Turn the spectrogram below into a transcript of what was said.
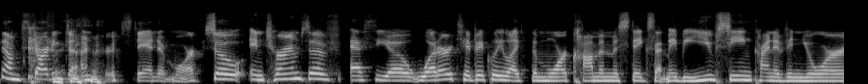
I'm starting to understand it more. So in terms of SEO, what are typically like the more common mistakes that maybe you've seen kind of in your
